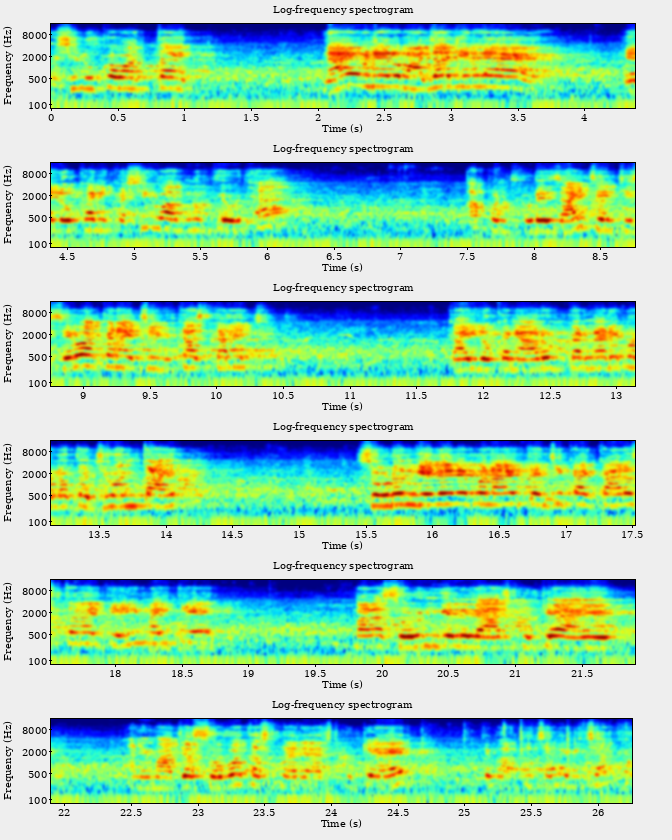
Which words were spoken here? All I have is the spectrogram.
कशी लोक वागतायत? नाही म्हणाल माझा जिल्हा आहे. या लोकांनी कशी वागणूक देऊ द्या? आपण पुढे जायचं यांची सेवा करायची विकास करायची. काही लोकांनी आरोप करणारे पण आता जिवंत आहेत. सोडून गेलेले पण आहेत त्यांची काय कारस्थान आहे तेही माहिती आहे. मला सोडून गेलेले आज कुठे आहेत आणि माझ्या सोबत असणारे आज कुठे आहेत ते बाकीच्याला विचार कर.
